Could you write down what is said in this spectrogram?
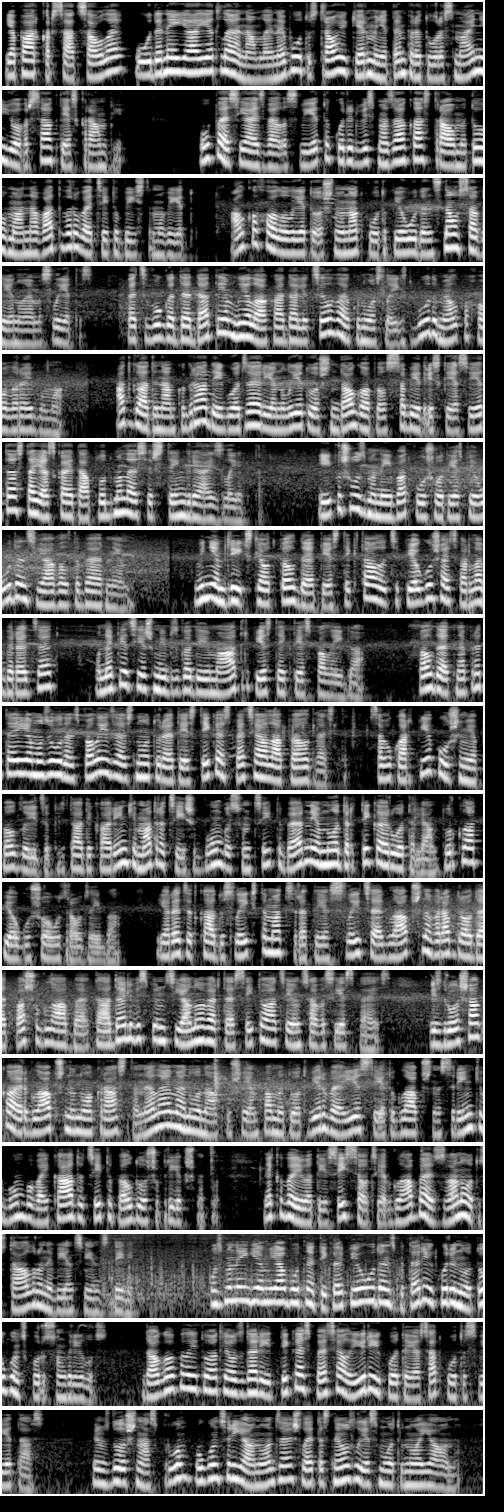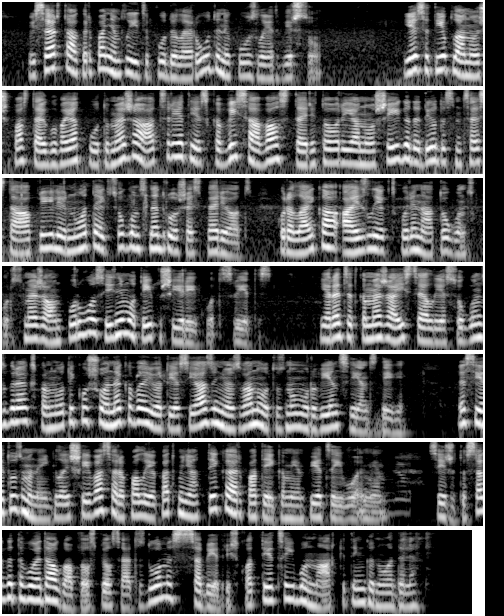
Ja pārkarsāt saulē, ūdenī jāiet lēnām, lai nebūtu strauja ķermeņa temperatūras maiņa, jo var sākties krampji. Upēs jāizvēlas vieta, kur ir vismazākā trauma, tuvumā nav atvaru vai citu bīstamu vietu. Alkohola lietošana un atpūta pie ūdens nav savienojamas lietas. Pēc VUGD datiem lielākā daļa cilvēku noslīkst būdami alkohola reibumā. Atgādinām, ka grādīgo dzērienu lietošana Daugavpils sabiedriskajās vietās, tajā skaitā pludmalēs, ir stingri aizliegta. Īpašu uzmanību atpūšoties pie ūdens jāvelta bērniem. Viņiem drīkst ļaut peldēties tik tālu, cik pieaugušais var labi redzēt un nepieciešamības gadījumā ātri piesteigties palīgā. Peldēt nepretējiem uz ūdens palīdzēs noturēties tikai speciālā peldveste. Savukārt piepūšamie peldlīdzekļi, tādi kā riņķi, matracīši, bumbas un citi bērniem noder tikai rotaļām, turklāt pieaugušo uzraudzībā. Ja redzat kādu slīkstam, atcerieties, slīcēja glābšana var apdraudēt pašu glābēju, tādēļ vispirms jānovērtē situācija un savas iespējas. Visdrošākā ir glābšana no krasta, nelēmē nonākušajiem pametot virvē iesietu glābšanas riņķi, bumbu vai kādu citu peldošu priekšmetu. Nekavējoties izsauciet glābējus, zvanot uz tālruni 112. Uzmanīgiem jābūt ne tikai pie ūdens, bet arī kurinot ugunskurus un grilus. Daugopilī to atļauts darīt tikai speciāli ierīkotajās atpūtas vietās. Pirms došanās prom uguns ir jānodzēš, lai tas neuzliesmotu no jauna. Visērtāk ir paņemt līdzi pudeli ar ūdeni, ko uzliet virsū. Ja esat ieplānojuši pastaigu vai atpūtu mežā, atcerieties, ka visā valsts teritorijā no šī gada 26. aprīļa ir noteikts uguns nedrošais periods, kura laikā aizliegts kurināt ugunskurus mežā un purvos, izņemot īpaši ierīkotas vietas. Ja redzat, ka mežā izcēlies ugunsgrēks par notikušo, nekavējoties jāziņo zvanot uz numuru 112. Esiet uzmanīgi, lai šī vasara paliek atmiņā tikai ar patīkamiem piedzīvojumiem. Siežetu sagatavoja Daugavpils pilsētas domes sabiedrisko attiecību un mārketinga nodeļa.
